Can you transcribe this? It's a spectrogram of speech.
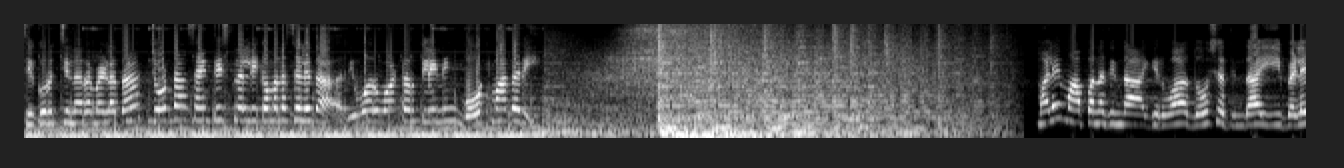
ಚಿಗುರು ಚಿನ್ನರ ಮೇಳದ ಚೋಟಾ ಸೈಂಟಿಸ್ಟ್ನಲ್ಲಿ ಗಮನ ಸೆಳೆದ ರಿವರ್ ವಾಟರ್ ಕ್ಲೀನಿಂಗ್ ಬೋಟ್ ಮಾದರಿ. ಮಳೆ ಮಾಪನದಿಂದ ಆಗಿರುವ ದೋಷದಿಂದ ಈ ಬೆಳೆ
